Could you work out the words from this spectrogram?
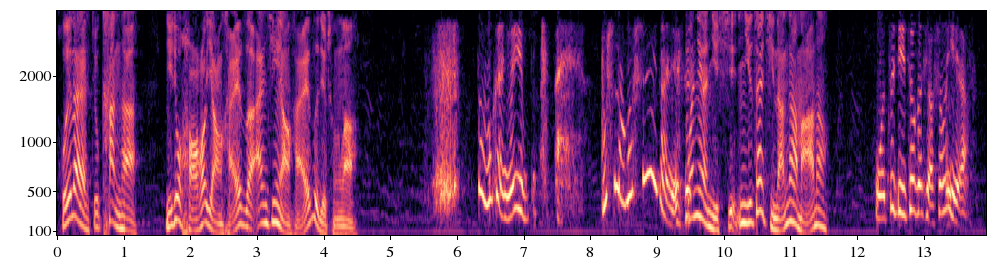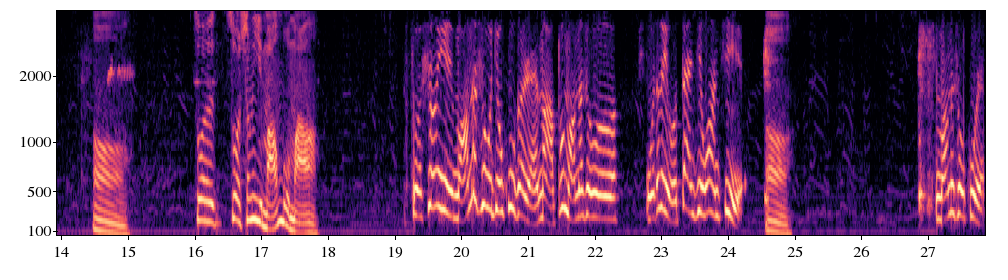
回来就看看，你就好好养孩子，安心养孩子就成了。那我感觉也，哎，不是那回事，感觉。关键你西你在济南干嘛呢？我自己做个小生意，哦，做做生意忙不忙？做生意忙的时候就雇个人嘛，不忙的时候，我这个有淡季旺季，哦忙的时候雇人。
